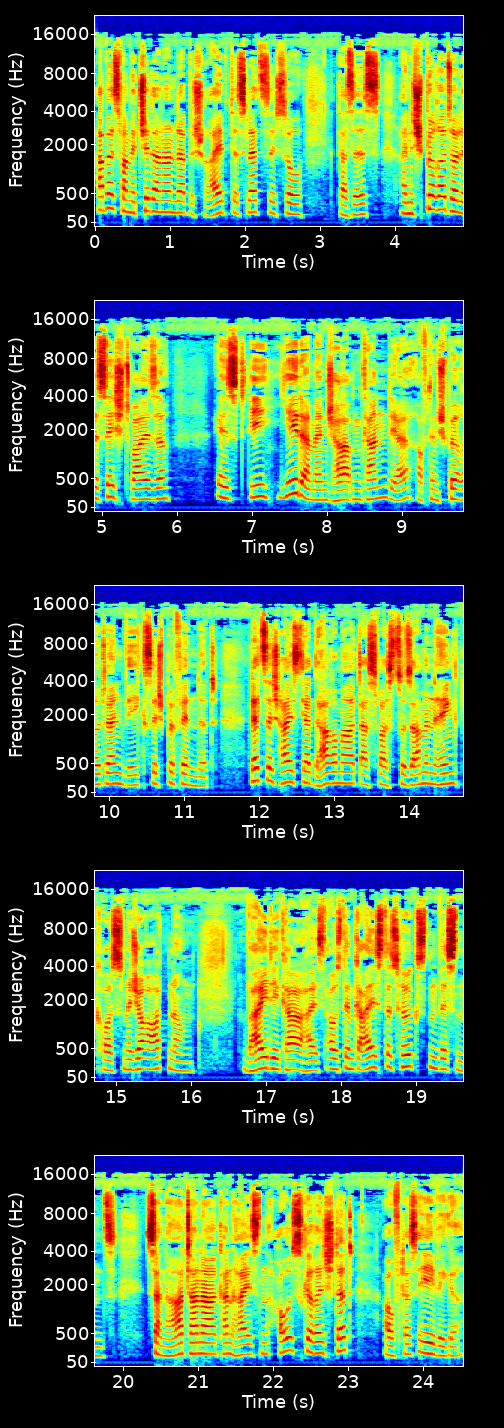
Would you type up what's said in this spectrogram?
Aber es war mit Chidananda beschreibt es letztlich so, dass es eine spirituelle Sichtweise ist, die jeder Mensch haben kann, der auf dem spirituellen Weg sich befindet. Letztlich heißt ja Dharma das, was zusammenhängt, kosmische Ordnung. Vaidika heißt aus dem Geist des höchsten Wissens. Sanatana kann heißen ausgerichtet auf das Ewige.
